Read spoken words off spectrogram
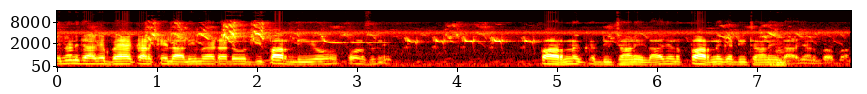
ਇਹਨਾਂ ਨੇ ਜਾ ਕੇ ਬੈਕ ਕਰਕੇ ਲਾ ਲਈ, ਮੈਟਾਡੋਰ ਦੀ ਭਰ ਲਈ ਉਹ ਪੁਲਿਸ ਨੇ। ਭਰਨ ਗੱਡੀ ਥਾਣੇ ਲਾ ਜਾਣ, ਭਰਨ ਗੱਡੀ ਥਾਣੇ ਲਾ ਜਾਣ ਬਾਬਾ।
